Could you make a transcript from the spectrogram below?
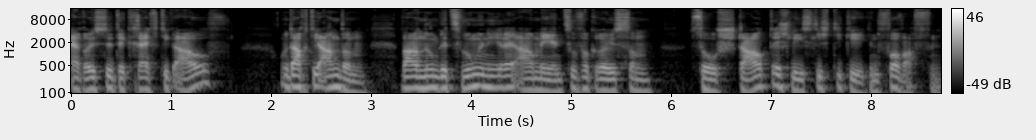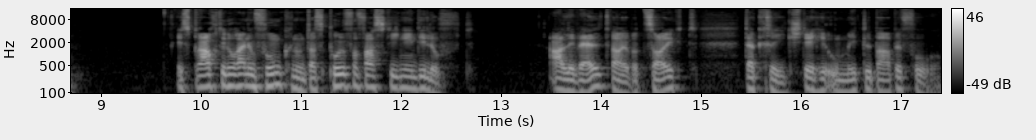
Er rüstete kräftig auf, und auch die anderen, waren nun gezwungen, ihre Armeen zu vergrößern, so starrte schließlich die Gegend vor Waffen. Es brauchte nur einen Funken und das Pulverfass ging in die Luft. Alle Welt war überzeugt, der Krieg stehe unmittelbar bevor.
